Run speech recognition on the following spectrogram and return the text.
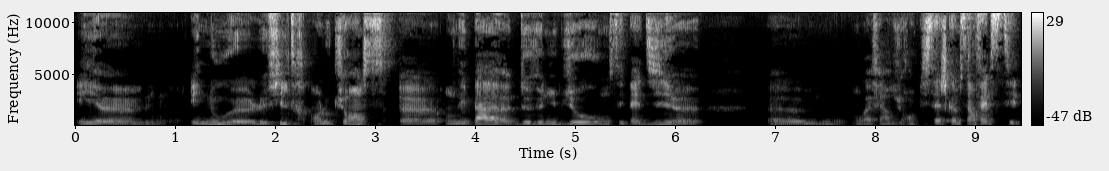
Et, euh, et nous, le filtre, en l'occurrence, on n'est pas devenu bio, on s'est pas dit euh, on va faire du remplissage comme ça. En fait, c'est,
